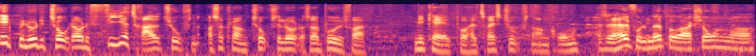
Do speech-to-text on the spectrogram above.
et minut i to, der var det 34.000, og så klokken to, så lå der så budet fra Michael på 50.000 og en krone. Altså, jeg havde fulgt med på aktionen, og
